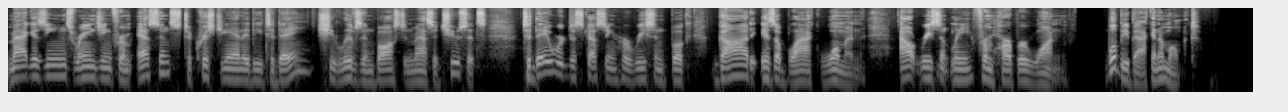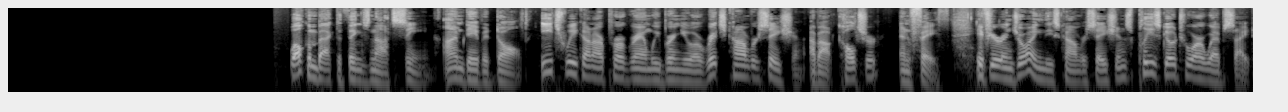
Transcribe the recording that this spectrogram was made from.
magazines ranging from Essence to Christianity Today today. She lives in Boston, Massachusetts. Today we're discussing her recent book, God is a Black Woman, out recently from Harper One. We'll be back in a moment. Welcome back to Things Not Seen. I'm David Dault. Each week on our program, we bring you a rich conversation about culture and faith. If you're enjoying these conversations, please go to our website,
